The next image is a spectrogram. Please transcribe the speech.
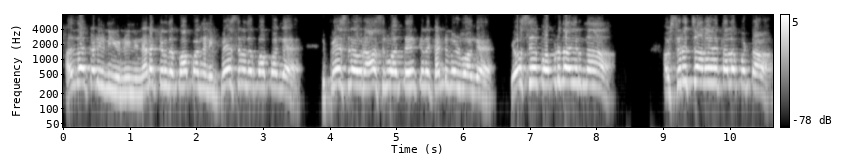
அதுதான் கனி. நீ நீ நடக்கிறத பார்ப்பாங்க நீ பேசுறத பார்ப்பாங்க. நீ பேசுற ஒரு ஆசீர்வாதத்தை இருக்கிறத கண்டுகொள்வாங்க. யோசேப் அப்படிதான் இருந்தான். அவன் சிறைச்சாலையில தள்ளப்பட்டான்.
